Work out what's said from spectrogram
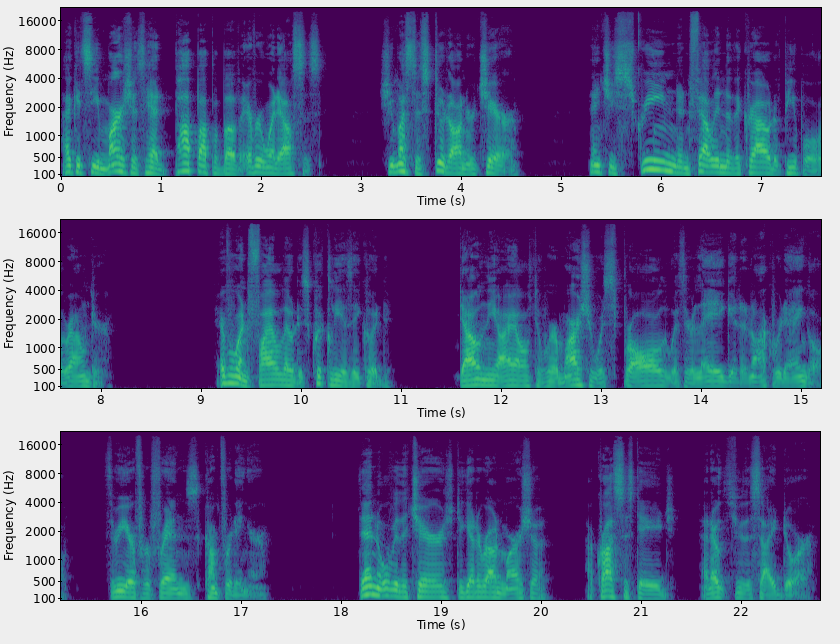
I could see Marcia's head pop up above everyone else's. She must have stood on her chair. Then she screamed and fell into the crowd of people around her. Everyone filed out as quickly as they could, down the aisle to where Marcia was sprawled with her leg at an awkward angle, three of her friends comforting her. Then over the chairs to get around Marcia, across the stage, and out through the side door.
